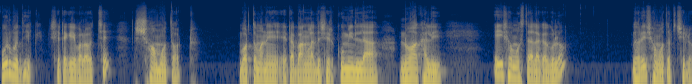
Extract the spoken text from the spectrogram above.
পূর্ব দিক, সেটাকেই বলা হচ্ছে সমতট। বর্তমানে এটা বাংলাদেশের কুমিল্লা নোয়াখালী, এই সমস্ত এলাকাগুলো ধরেই সমতট ছিল।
